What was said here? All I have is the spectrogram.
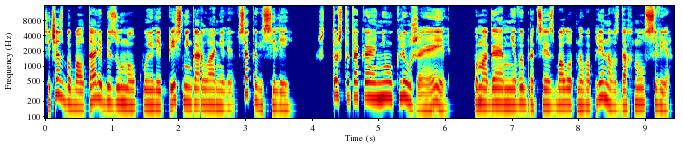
Сейчас бы болтали без умолку или песни горланили, всяко веселей. Что ж ты такая неуклюжая, Эль? Помогая мне выбраться из болотного плена, вздохнул Свер.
